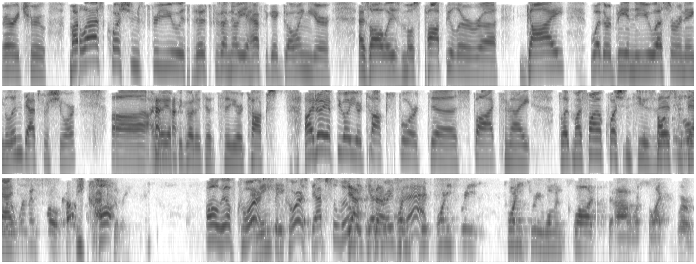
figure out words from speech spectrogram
Very true. My last question for you is this, because I know you have to get going. You're, as always, the most popular uh, guy, whether it be in the U.S. or in England. That's for sure. Uh, I know you have to go to, to, to your talk. I know you have to go to your talk sport uh, spot tonight. But my final question to you is this: is that because oh, of course, of course, absolutely, yeah, get ready for that. 23, 23 women squads uh, were selected. Were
